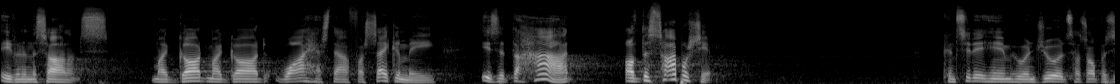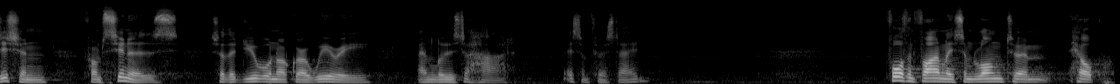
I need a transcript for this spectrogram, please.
even in the silence. My God, my God, why hast thou forsaken me? is at the heart of discipleship. Consider him who endured such opposition from sinners so that you will not grow weary and lose the heart. There's some first aid. Fourth and finally, some long term help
